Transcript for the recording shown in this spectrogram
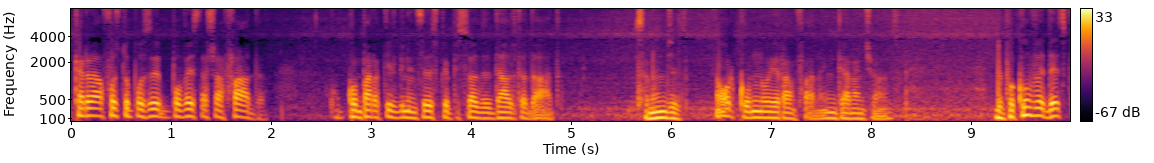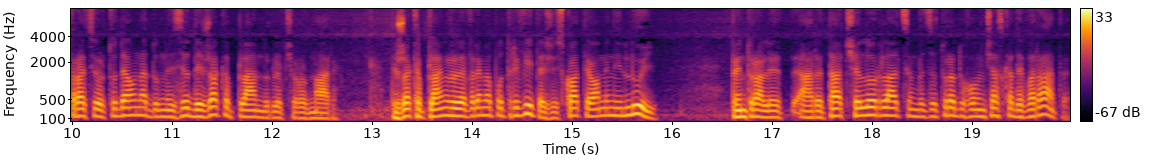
care a fost o poveste așa fadă, comparativ, bineînțeles, cu episoade de altă dată. Să nu îngeți. Oricum nu eram fan Indiana Jones. După cum vedeți, fraților, totdeauna Dumnezeu de joacă planurile celor mari. De joacă planurile vremea potrivită și scoate oamenii Lui pentru a le arăta celorlalți învățătura duhovnicească adevărată.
